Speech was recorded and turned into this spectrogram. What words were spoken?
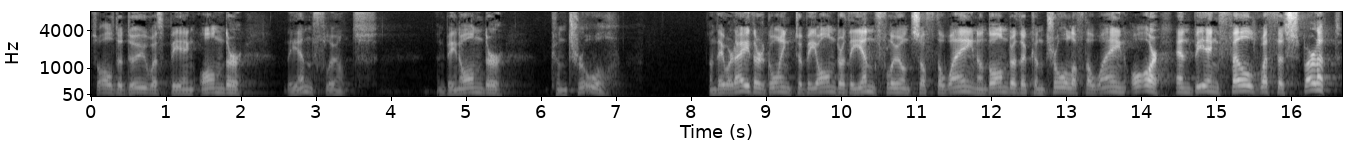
It's all to do with being under the influence and being under control. And they were either going to be under the influence of the wine and under the control of the wine, or in being filled with the Spirit,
